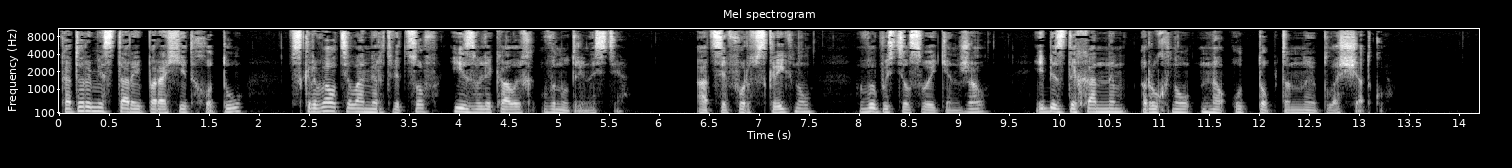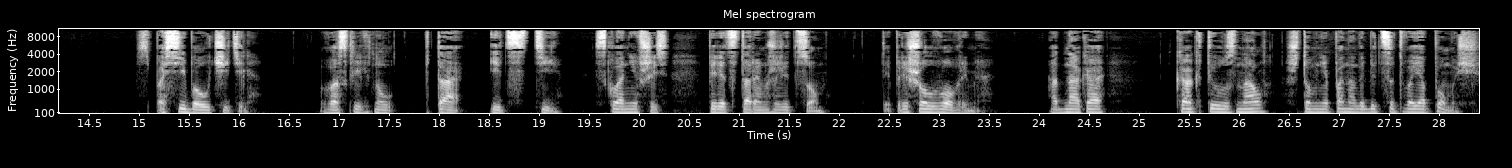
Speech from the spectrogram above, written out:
которыми старый парахит Хоту вскрывал тела мертвецов и извлекал их внутренности. Ацефор вскрикнул, выпустил свой кинжал и бездыханным рухнул на утоптанную площадку. «Спасибо, учитель!» — воскликнул Пта Ицти, склонившись перед старым жрецом. «Ты пришел вовремя. Однако, как ты узнал, что мне понадобится твоя помощь?»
